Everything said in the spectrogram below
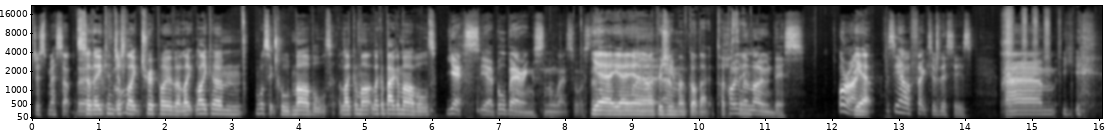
just mess up the so they the can just like trip over, like like um, what's it called? Marbles, like a mar- like a bag of marbles. yes yeah ball bearings and all that sort of stuff. Yeah, yeah, yeah. wanna, I presume um, I've got that type Home of thing. Alone this. All right. Yeah. Let's see how effective this is. Um,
